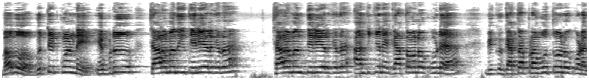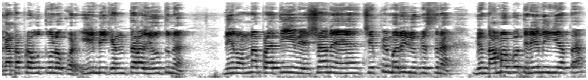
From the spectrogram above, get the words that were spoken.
బాబు గుర్తిట్టుకోండి ఎప్పుడు చాలామందికి తెలియాలి కదా? చాలామంది తెలియాలి కదా? అందుకనే గతంలో కూడా మీకు గత ప్రభుత్వంలో కూడా గత ప్రభుత్వంలో కూడా ఈ మీకు ఎంతలా చెబుతున్నా నేను ఉన్న ప్రతి విషయాన్ని చెప్పి మరీ చూపిస్తున్నా. మీరు నమ్మకపోతే నేను ఏం చేస్తా?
